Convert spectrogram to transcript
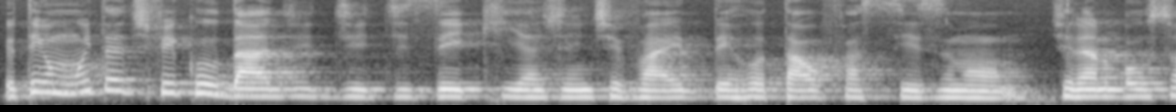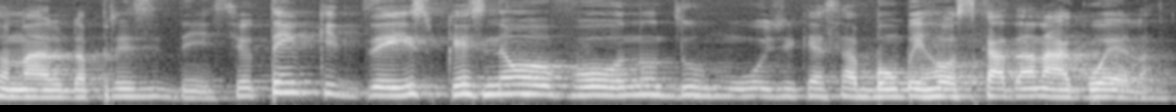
Eu tenho muita dificuldade de dizer que a gente vai derrotar o fascismo tirando Bolsonaro da presidência. Eu tenho que dizer isso porque senão eu vou não durmo hoje com essa bomba enroscada na goela.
